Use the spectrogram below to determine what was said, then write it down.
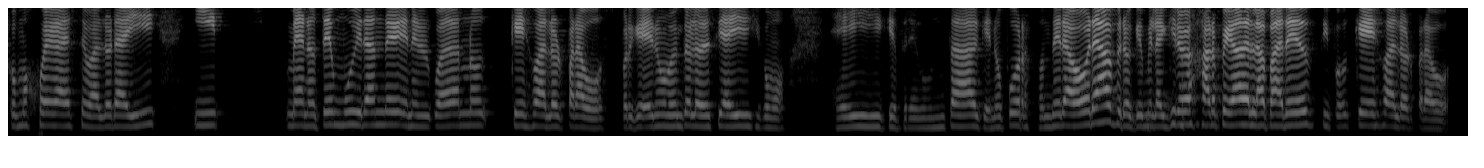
¿cómo juega ese valor ahí? Y me anoté muy grande en el cuaderno qué es valor para vos, porque en un momento lo decía ahí y dije como, hey, qué pregunta que no puedo responder ahora, pero que me la quiero dejar pegada en la pared, tipo, ¿qué es valor para vos?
